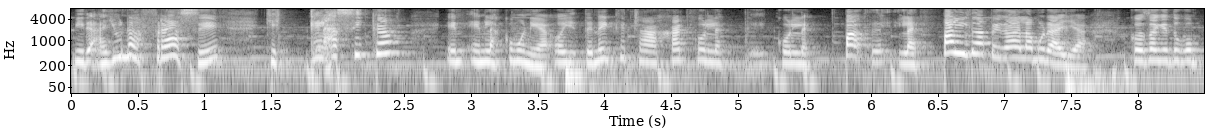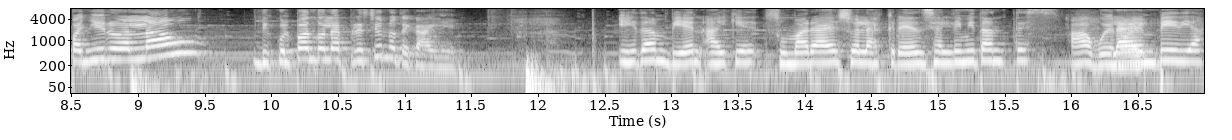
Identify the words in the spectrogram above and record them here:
Mira, hay una frase que es clásica en, en las comunidades. Oye, tenés que trabajar con la, eh, con la, espa- la espalda pegada a la muralla, cosa que tu compañero de al lado, disculpando la expresión, no te cague. Y también hay que sumar a eso las creencias limitantes, Ah, bueno, la el- envidia,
